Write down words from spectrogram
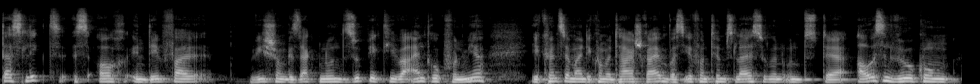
das liegt. Ist auch in dem Fall, wie schon gesagt, nur ein subjektiver Eindruck von mir. Ihr könnt ja mal in die Kommentare schreiben, was ihr von Tims Leistungen und der Außenwirkung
